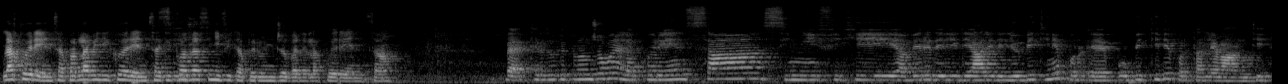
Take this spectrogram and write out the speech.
la coerenza, parlavi di coerenza, che sì. cosa significa per un giovane la coerenza? Beh, credo che per un giovane la coerenza significhi avere degli ideali, degli e, eh, obiettivi e portarli avanti,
